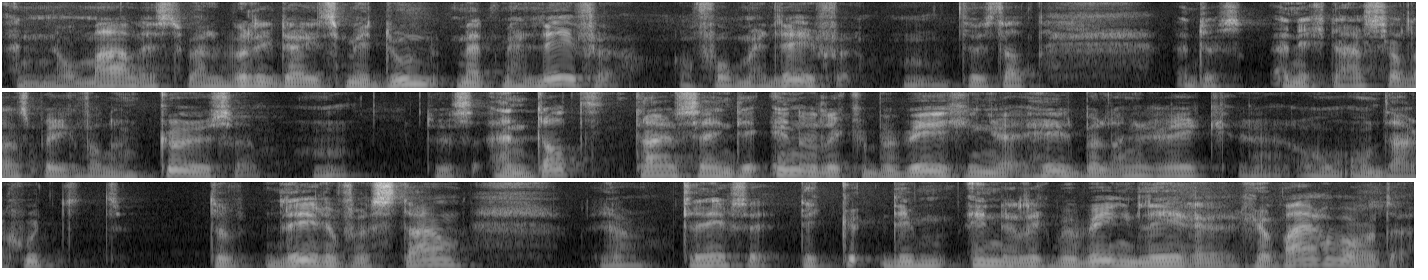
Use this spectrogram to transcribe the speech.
En normaal is wel, wil ik daar iets mee doen met mijn leven, of voor mijn leven? Dus dat, dus, en Ignatius zal dan spreken van een keuze. Dus, en dat, daar zijn de innerlijke bewegingen heel belangrijk om, om daar goed te leren verstaan. Ja, ten eerste, die, die innerlijke beweging leren gewaar worden.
